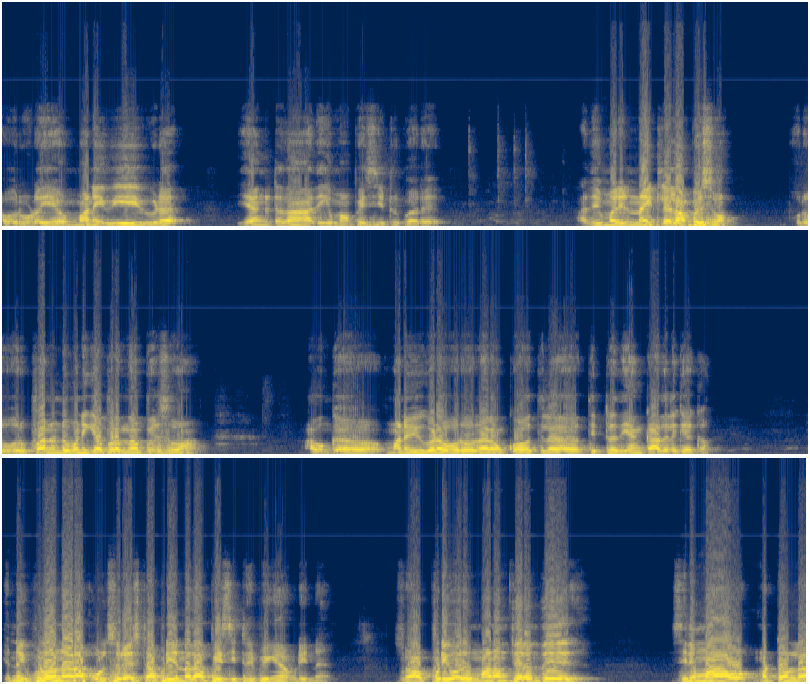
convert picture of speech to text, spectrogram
அவருடைய மனைவியை விட என்கிட்ட தான் அதிகமாக பேசிகிட்டு இருப்பார். அதே மாதிரி நைட்லலாம் பேசுவோம். ஒரு ஒரு பன்னெண்டு மணிக்கு அப்புறம் தான் பேசுவோம். அவங்க மனைவி கூட ஒரு ஒரு நேரம் கோபத்தில் திட்டுறது என் காதில் கேட்கும். என்ன இவ்வளோ நேரம் கூல் சுரேஷ்ட அப்படி என்ன தான் பேசிகிட்டு இருப்பீங்க அப்படின்னு. ஸோ அப்படி ஒரு மனம் திறந்து சினிமா மட்டும் இல்லை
